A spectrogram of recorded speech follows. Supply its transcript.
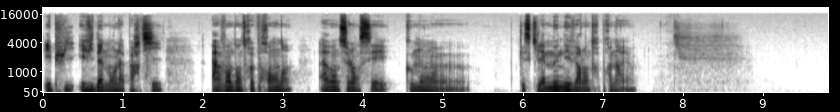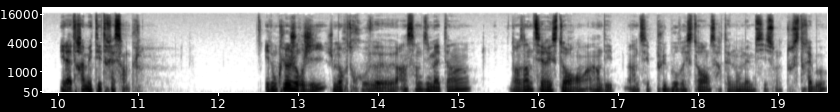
Et puis évidemment la partie avant d'entreprendre, avant de se lancer, comment, euh, qu'est-ce qu'il a mené vers l'entrepreneuriat. Et la trame était très simple. Et donc le jour J, je me retrouve euh, un samedi matin dans un de ces restaurants, un, de ses plus beaux restaurants certainement, même s'ils sont tous très beaux.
